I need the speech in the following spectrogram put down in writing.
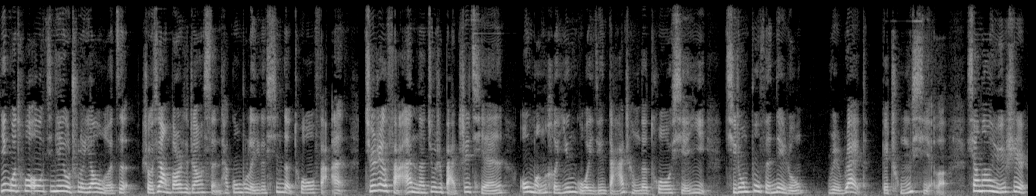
英国脱欧今天又出了幺蛾子，首相 Boris Johnson 他公布了一个新的脱欧法案。其实这个法案呢，就是把之前欧盟和英国已经达成的脱欧协议其中部分内容 rewrite 给重写了，相当于是。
